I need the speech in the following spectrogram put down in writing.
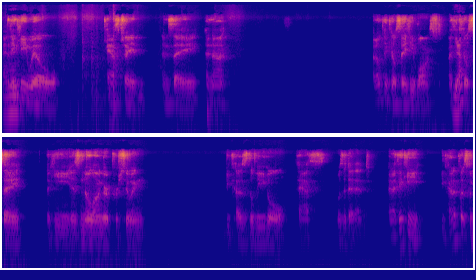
And I think he will cast shade and say, and not. I don't think he'll say he lost. I think yeah. he'll say that he is no longer pursuing because the legal path was a dead end. And I think he he kind of put some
